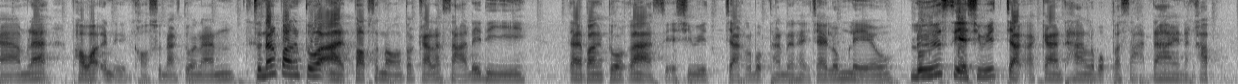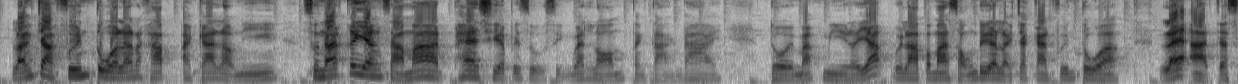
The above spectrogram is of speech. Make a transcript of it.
น้ำและภาวะอื่นๆ ของสุนัขตัวนั้น สุนัขบางตัวอาจตอบสนองต่อการรักษาได้ดี แต่บางตัวก็อาจเสียชีวิตจากระบบทางเดินหายใจล้มเหลว หรือเสียชีวิตจากอาการทางระบบประสาทได้นะครับ หลังจากฟื้นตัวแล้วนะครับ อาการเหล่านี้ สุนัขก็ยังสามารถแพร่เชื้อไปสู่สิ่งแวดล้อมต่างๆ ได้ โดยมักมีระยะเวลาประมาณ 2 เดือนหลังจากการฟื้นตัว และอาจจะแส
